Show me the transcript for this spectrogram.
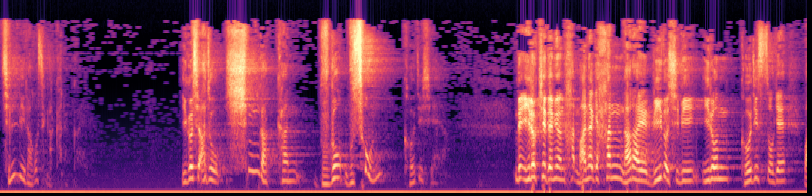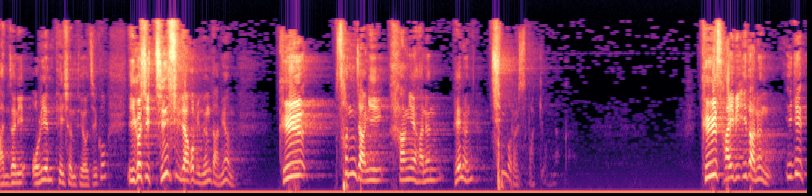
진리라고 생각하는 거예요. 이것이 아주 심각한 무거 무서운 거짓이에요. 근데 이렇게 되면 만약에 한 나라의 리더십이 이런 거짓 속에 완전히 오리엔테이션 되어지고 이것이 진실이라고 믿는다면 그 선장이 항해하는 배는 침몰할 수밖에 없는 거예요. 그 사입이 이단은 이게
